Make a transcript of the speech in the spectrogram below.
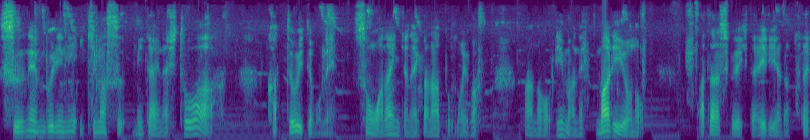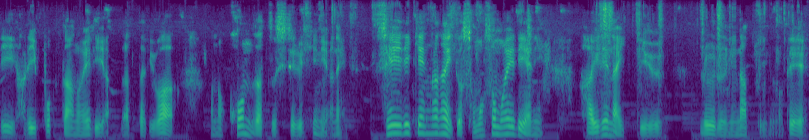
数年ぶりに行きますみたいな人は、買っておいてもね、損はないんじゃないかなと思います。あの、今ね、マリオの新しくできたエリアだったり、ハリーポッターのエリアだったりは、あの、混雑してる日にはね、整理券がないとそもそもエリアに入れないっていうルールになっているので、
